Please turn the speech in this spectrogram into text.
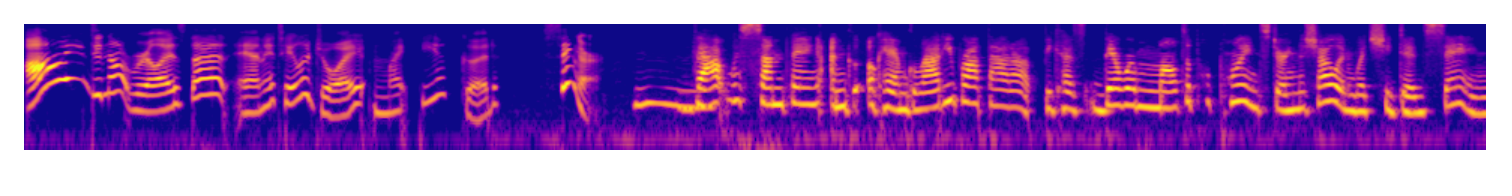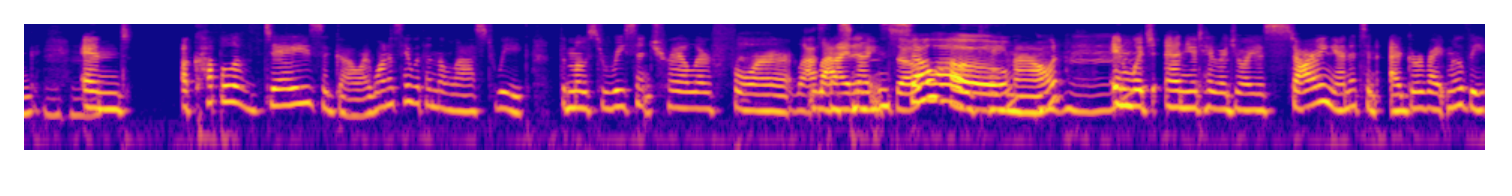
I did not realize that Anna Taylor Joy might be a good singer. That was something I'm okay, I'm glad you brought that up because there were multiple points during the show in which she did sing and a couple of days ago, I want to say within the last week, the most recent trailer for Last, Last, Night, Night, in in Soho. Soho, came out, Mhm. in which Anya Taylor Joy is starring in. It's an Edgar Wright movie,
